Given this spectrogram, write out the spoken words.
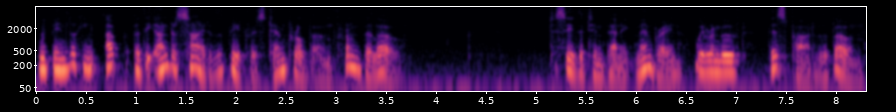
we've been looking up at the underside of the petrous temporal bone from below. To see the tympanic membrane, we removed this part of the bone.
